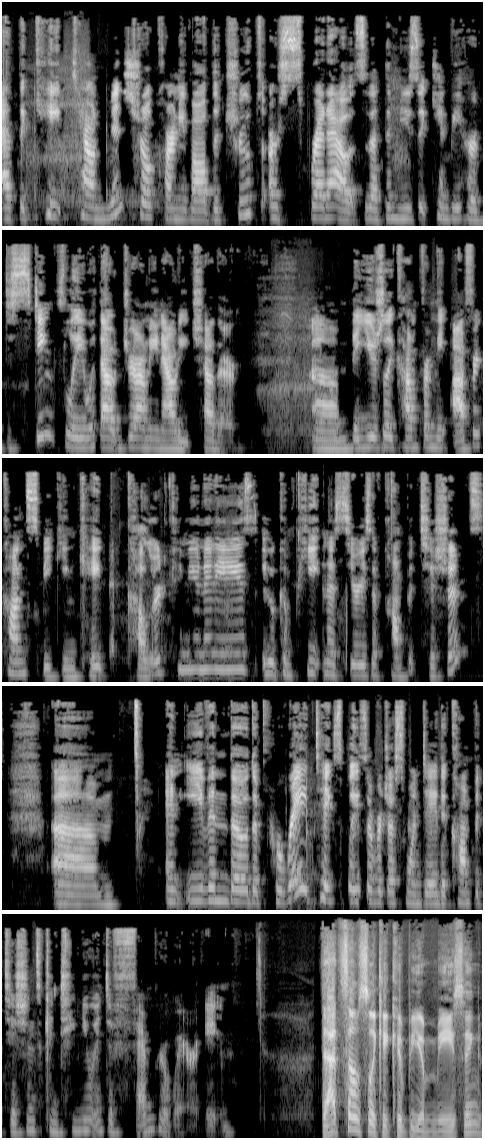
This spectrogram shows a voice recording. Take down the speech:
at the Cape Town Minstrel Carnival, the troupes are spread out so that the music can be heard distinctly without drowning out each other. Um, they usually come from the Afrikaans speaking Cape colored communities who compete in a series of competitions. Um, And even though the parade takes place over just one day, the competitions continue into February. That sounds like it could be amazing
